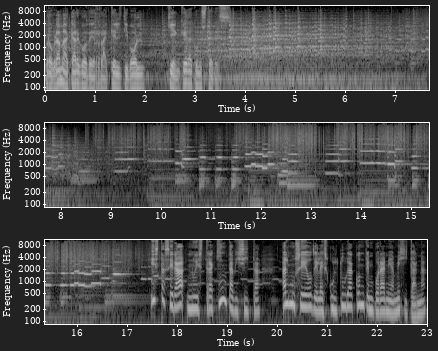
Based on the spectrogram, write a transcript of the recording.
Programa a cargo de Raquel Tibol quien queda con ustedes. Esta será nuestra quinta visita al Museo de la Escultura Contemporánea Mexicana,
